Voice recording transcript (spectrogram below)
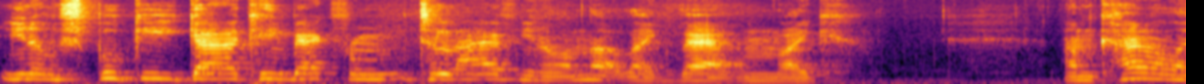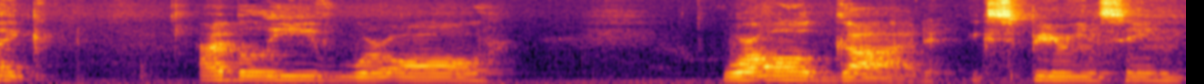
you know spooky guy came back from to life. You know, I'm not like that. I'm like I'm kind of like I believe we're all we're all God experiencing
